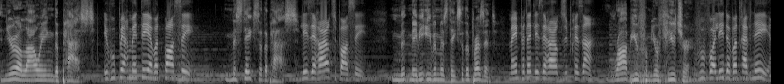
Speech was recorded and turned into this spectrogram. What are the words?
and you're allowing the past, et vous permettez à votre passé, mistakes of the past, les erreurs du passé, m- maybe even mistakes of the present, même peut-être les erreurs du présent, rob you from your future. vous voler de votre avenir.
